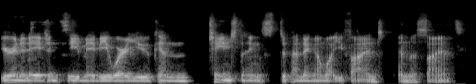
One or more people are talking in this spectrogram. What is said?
you're in an agency maybe where you can change things depending on what you find in the science.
